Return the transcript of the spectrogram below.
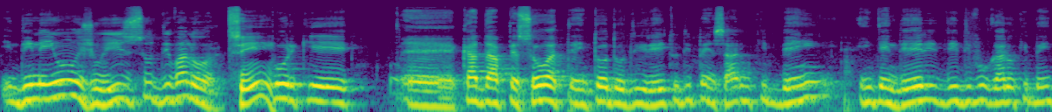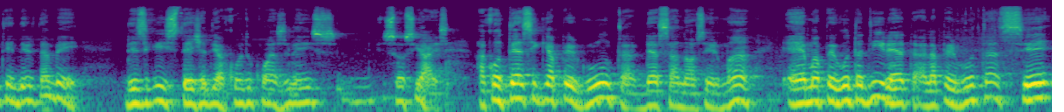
de nenhum juízo de valor. Sim. Porque é, cada pessoa tem todo o direito de pensar o que bem entender e de divulgar o que bem entender também, desde que esteja de acordo com as leis sociais. Acontece que a pergunta dessa nossa irmã é uma pergunta direta. Ela pergunta se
